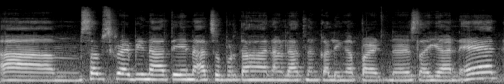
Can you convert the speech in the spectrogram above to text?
um, subscribe din natin at suportahan ang lahat ng Kalinga partners, ayan, and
